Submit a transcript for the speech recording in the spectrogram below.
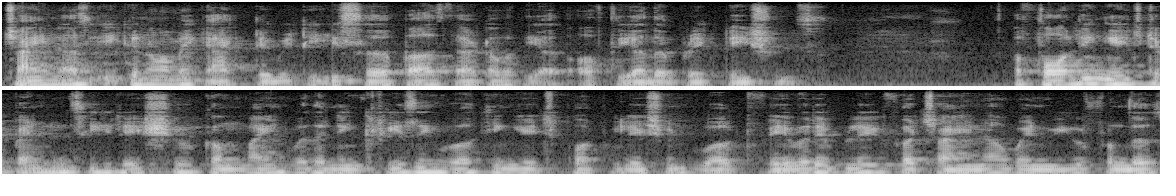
China's economic activity surpassed that of the, of the other BRIC nations. A falling age dependency ratio combined with an increasing working age population worked favorably for China when viewed from the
